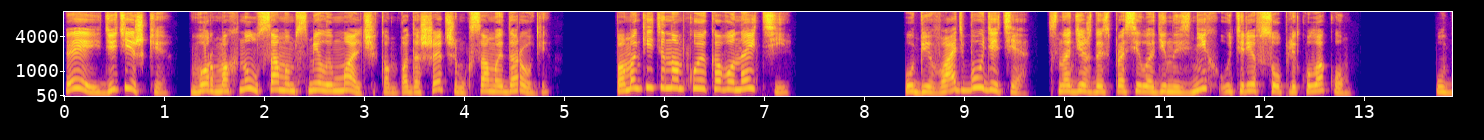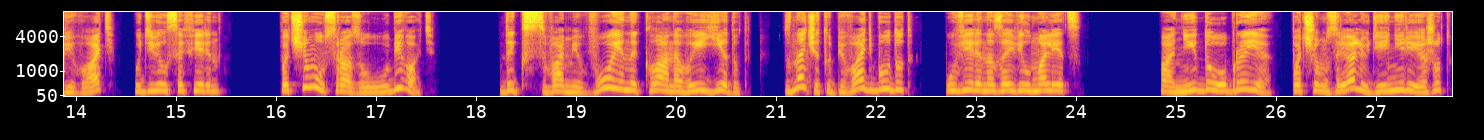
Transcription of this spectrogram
«Эй, детишки!» – вор махнул самым смелым мальчиком, подошедшим к самой дороге. «Помогите нам кое-кого найти». «Убивать будете?» – с надеждой спросил один из них, утерев сопли кулаком. «Убивать?» – удивился Ферин. Почему сразу убивать? Дык с вами воины клановые едут, значит, убивать будут, уверенно заявил малец. Они добрые, почем зря людей не режут,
